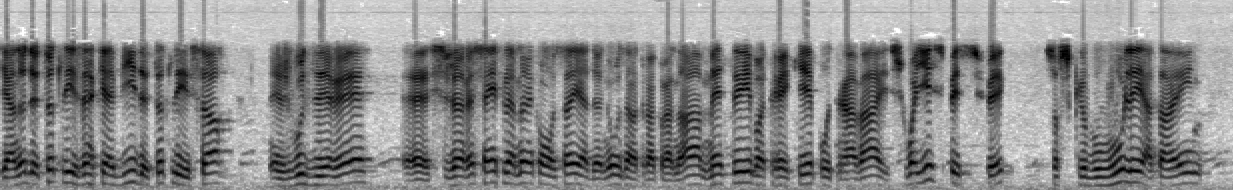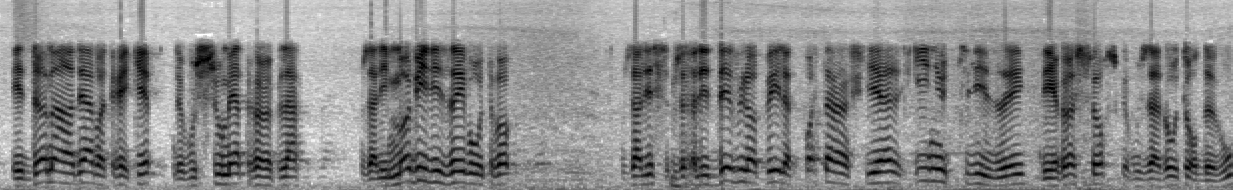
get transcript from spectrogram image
il y en a de toutes les acabis, de toutes les sortes. Je vous dirais, euh, si j'aurais simplement un conseil à donner aux entrepreneurs, mettez votre équipe au travail. Soyez spécifique sur ce que vous voulez atteindre et demandez à votre équipe de vous soumettre un plan. Vous allez mobiliser vos troupes. Vous allez, vous allez développer le potentiel inutilisé des ressources que vous avez autour de vous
